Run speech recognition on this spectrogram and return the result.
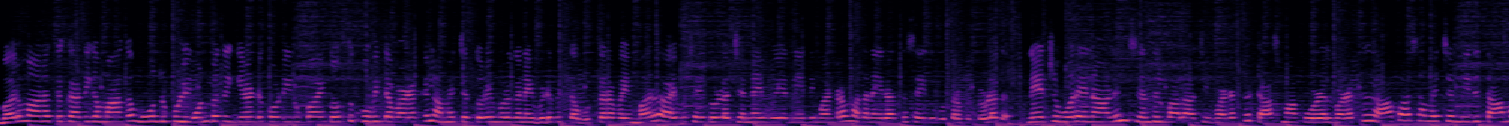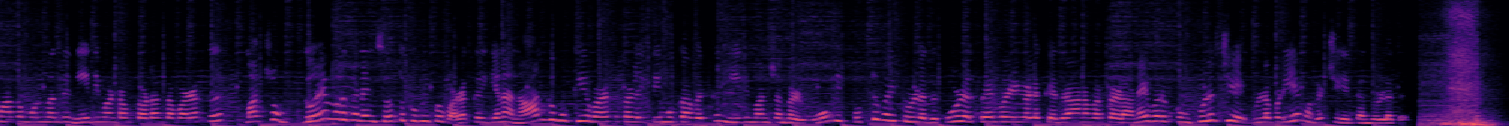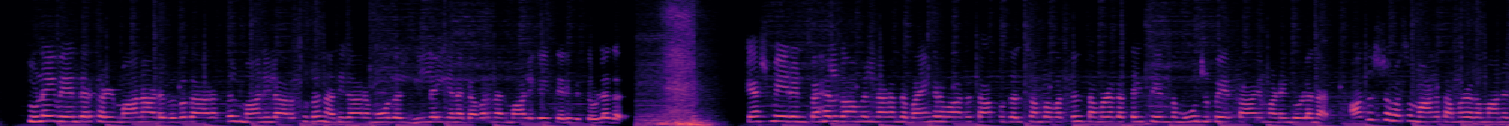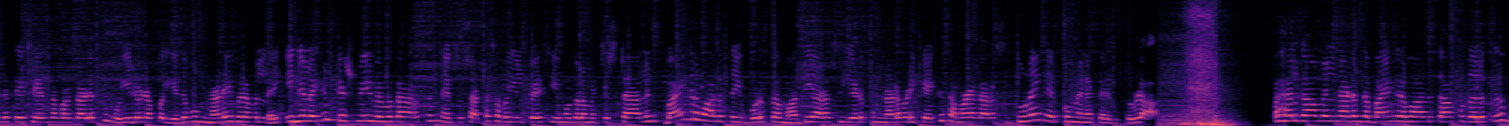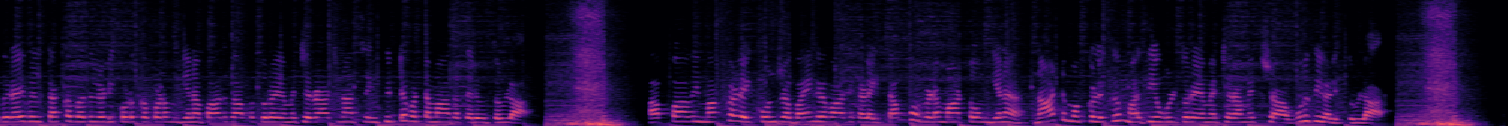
வருமானத்துக்கு அதிகமாக மூன்று புள்ளி ஒன்பது இரண்டு கோடி ரூபாய் சொத்து குவித்த வழக்கில் அமைச்சர் துரைமுருகனை விடுவித்த உத்தரவை மறு ஆய்வு செய்துள்ள சென்னை உயர்நீதிமன்றம் அதனை ரத்து செய்து உத்தரவிட்டுள்ளது. நேற்று ஒரே நாளில் செந்தில் பாலாஜி வழக்கு டாஸ்மாக் ஊழல் வழக்கு ஆபாஸ் அமைச்சர் மீது தாமாக முன்வந்து நீதிமன்றம் தொடர்ந்த வழக்கு மற்றும் துரைமுருகனின் சொத்து குவிப்பு வழக்கு என நான்கு முக்கிய வழக்குகளில் திமுகவிற்கு நீதிமன்றங்கள் ஓங்கி புட்டு வைத்துள்ளது. ஊழல் பேர்வழிகளுக்கு எதிரானவர்கள் அனைவருக்கும் குளிர்ச்சியை உள்ளபடியே மகிழ்ச்சியை தந்துள்ளது. துணைவேந்தர்கள் மாநாடு விவகாரத்தில் மாநில அரசுடன் அதிகார மோதல் இல்லை என கவர்னர் மாளிகை தெரிவித்துள்ளது. காஷ்மீரின் பெஹல்காமில் நடந்த பயங்கரவாத தாக்குதல் சம்பவத்தில் தமிழகத்தை சேர்ந்த மூன்று பேர் காயமடைந்துள்ளனர். அதிர்ஷ்டவசமாக தமிழக மாநிலத்தை சேர்ந்தவர்களுக்கு உயிரிழப்பு எதுவும் நடைபெறவில்லை. இந்நிலையில் காஷ்மீர் விவகாரத்தில் நேற்று சட்டசபையில் பேசிய முதலமைச்சர் ஸ்டாலின் பயங்கரவாதத்தை ஒடுக்க மத்திய அரசு எடுக்கும் நடவடிக்கைக்கு தமிழக அரசு துணை நிற்கும் என தெரிவித்துள்ளார். பஹல்காமில் நடந்த பயங்கரவாத தாக்குதலுக்கு விரைவில் தக்க பதிலடி கொடுக்கப்படும் என பாதுகாப்புத்துறை அமைச்சர் ராஜ்நாத் சிங் திட்டவட்டமாக தெரிவித்துள்ளார். அப்பாவி மக்களை கொன்ற பயங்கரவாதிகளை தப்ப விட மாட்டோம் என நாட்டு மக்களுக்கு மத்திய உள்துறை அமைச்சர் அமித்ஷா உறுதியளித்துள்ளார்.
